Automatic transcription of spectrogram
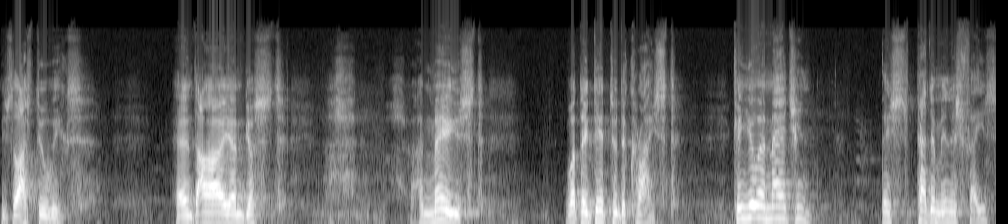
these last two weeks. And I am just ah, amazed what they did to the Christ. Can you imagine They spat him in his face.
